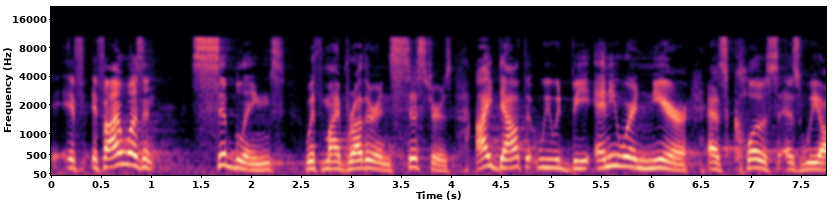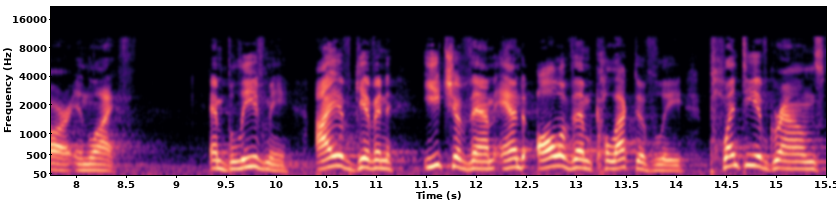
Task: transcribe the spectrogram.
If, if I wasn't siblings with my brother and sisters, I doubt that we would be anywhere near as close as we are in life. And believe me, I have given each of them and all of them collectively plenty of grounds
